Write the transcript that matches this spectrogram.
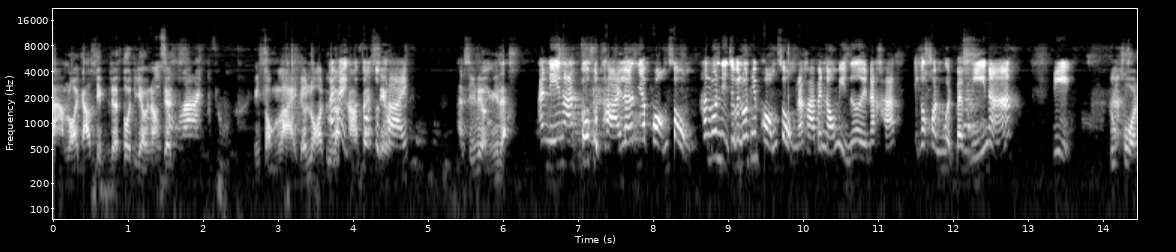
สามร้อยเก้าสิบเหลือตัวเดียวเนาะมีเดี๋สยวองลายมีสองลายเดี๋ยวรอดูอันไหนราคาคือแฟตัวดสุเซดลท้าย อันสีเหลืองนี่แหละ อันนี้นะตัวสุดท้ายแล้วเนี่ยพร้อมส่ง ถ้ารุ่นนี้จะเป็นรุ่นที่พร้อมส่งนะคะ เป็นน้องหมีเนยนะคะนี่ก็คอนเวิร์ตแบบนี้นะ นี่ ทุกคน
